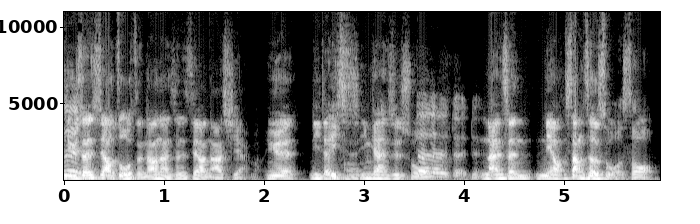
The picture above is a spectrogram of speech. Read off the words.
女生是要坐着，然后男生是要拿起来嘛？因为你的意思是应该是说，对对对对，男生尿上厕所的时候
